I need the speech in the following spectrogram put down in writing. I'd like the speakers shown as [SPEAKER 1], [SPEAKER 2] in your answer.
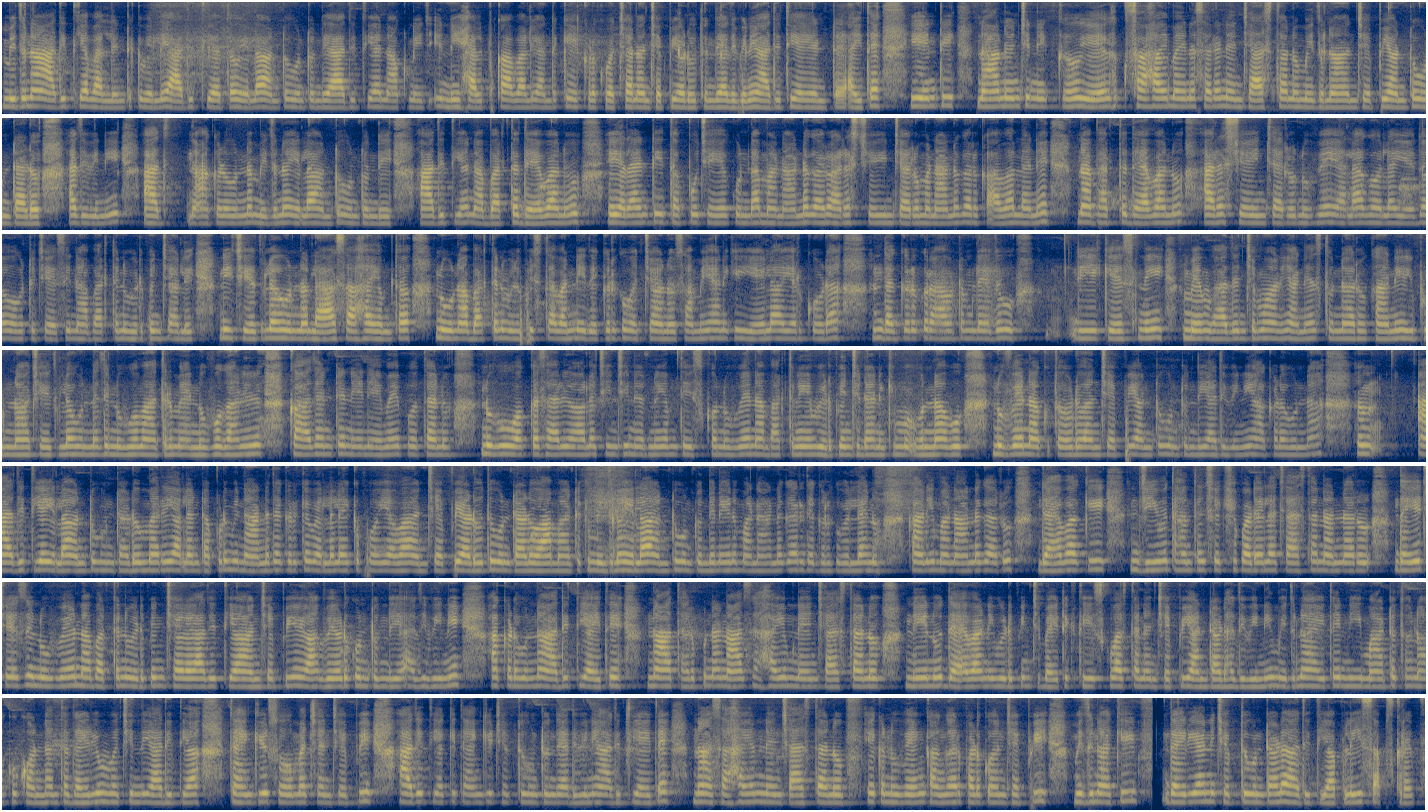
[SPEAKER 1] మిథున ఆదిత్య వాళ్ళ ఇంటికి వెళ్ళి ఆదిత్యతో ఇలా అంటూ ఉంటుంది ఆదిత్య నాకు నీ నీ హెల్ప్ కావాలి అందుకే ఇక్కడికి వచ్చానని చెప్పి అడుగుతుంది. అది విని ఆదిత్య అంటే అయితే ఏంటి నా నుంచి నీకు ఏ సహాయం అయినా సరే నేను చేస్తాను మిథున అని చెప్పి అంటూ ఉంటాడు. అది విని ఆది అక్కడ ఉన్న మిథున ఇలా అంటూ ఉంటుంది ఆదిత్య నా భర్త దేవాను ఎలాంటి తప్పు చేయకుండా మా నాన్నగారు అరెస్ట్ చేయించారు. మా నాన్నగారు కావాలనే నా భర్త దేవాను అరెస్ట్ చేయించారు. నువ్వే ఎలాగోలా ఏదో ఒకటి చేసి నా భర్తను నడిపించాలి. నీ చేతిలో ఉన్న లా సహాయంతో నువ్వు నా భర్తను విడిపిస్తావని నీ దగ్గరకు వచ్చాను. సమయానికి ఏ లాయర్ కూడా దగ్గరకు రావటం లేదు. ఈ కేసుని మేము వాదించము అని అనేస్తున్నారు. కానీ ఇప్పుడు నా చేతిలో ఉన్నది నువ్వు మాత్రమే. నువ్వు కానీ కాదంటే నేను ఏమైపోతాను? నువ్వు ఒక్కసారి ఆలోచించి నిర్ణయం తీసుకో. నువ్వే నా భర్తని విడిపించడానికి ఉన్నావు. నువ్వే నాకు తోడు అని చెప్పి అంటూ ఉంటుంది. అది విని అక్కడ ఉన్న ఆదిత్య ఇలా అంటూ ఉంటాడు మరి అలాంటప్పుడు మీ నాన్న దగ్గరికి వెళ్ళలేకపోయావా? అని చెప్పి అడుగుతూ ఉంటాడు. ఆ మాటకి మిథున ఇలా అంటూ ఉంటుంది నేను మా నాన్నగారి దగ్గరకు వెళ్ళాను కానీ మా నాన్నగారు దేవాకి జీవితాంతం శిక్ష పడేలా చేస్తానన్నారు దయచేసి నువ్వే నా భర్తను విడిపించాలి ఆదిత్య అని చెప్పి వేడుకుంటుంది. అది విని అక్కడ ఉన్న ఆదిత్య అయితే నా తరపున నా సహాయం నేను చేస్తాను నేను దేవాన్ని విడిపించి బయటికి తీసుకువస్తానని చెప్పి అంటాడు. అది విని మిథున అయితే నీ మాటతో నాకు కొండంత ధైర్యం వచ్చింది వచ్చింది Aditya. Thank you so much అని చెప్పి ఆదిత్యకి థ్యాంక్ యూ చెప్తూ ఉంటుంది. అది విని ఆదిత్య అయితే నా సహాయం నేను చేస్తాను. ఇక నువ్వేం కంగారు పడుకో అని చెప్పి మిథునాకి ధైర్యాన్ని చెప్తూ ఉంటాడు ఆదిత్య. Please subscribe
